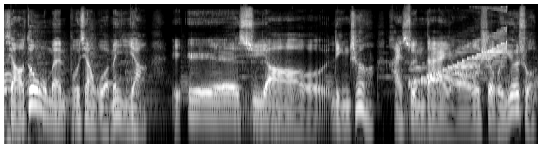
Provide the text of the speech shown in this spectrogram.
小动物们不像我们一样，呃，需要领证，还顺带有社会约束。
